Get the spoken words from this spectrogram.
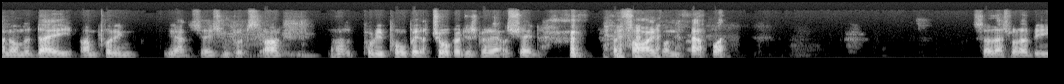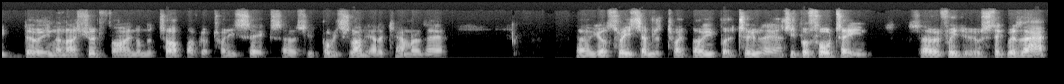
and on the day, I'm putting, yeah, so you can put, uh, uh, probably pull a poor bit of chalk I just got out of the shed, and five on that one. So that's what I'd be doing. And I should find on the top, I've got 26. So she's probably slightly out of camera there. Uh, you got three sevens, 20, oh, you put a two there. She's put 14. So if we stick with that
